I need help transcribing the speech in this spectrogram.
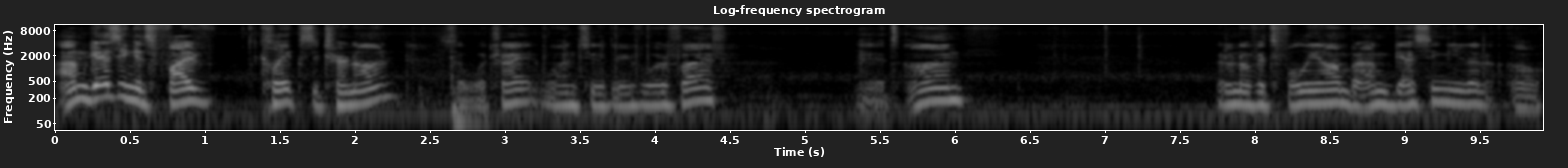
I'm guessing it's five clicks to turn on. So we'll try it. One, two, three, four, five. And it's on. I don't know if it's fully on, but I'm guessing you got. Oh,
